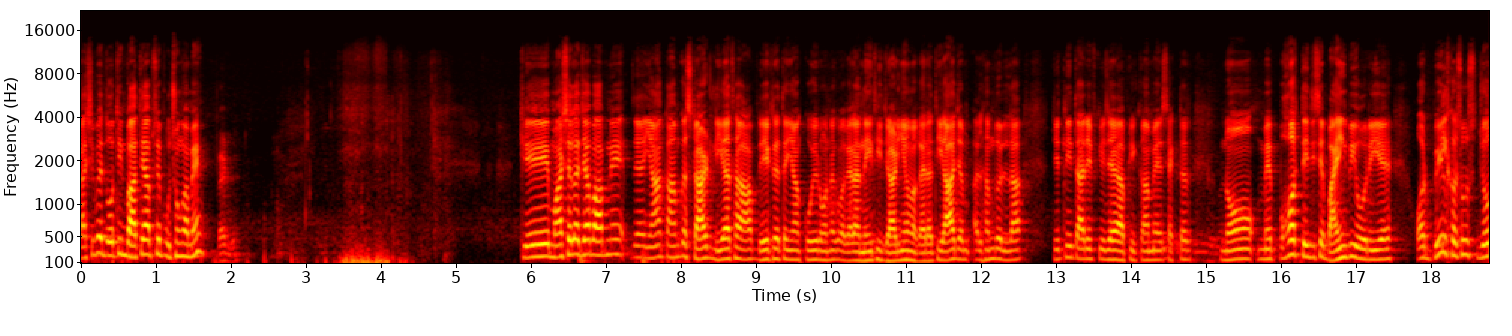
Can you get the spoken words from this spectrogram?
काशी भाई, दो तीन बातें आपसे पूछूँगा मैं। कि माशाल्लाह जब आपने यहाँ काम का स्टार्ट लिया था, आप देख रहे थे यहाँ कोई रौनक वगैरह नहीं थी, झाड़ियाँ वगैरह थी। आज अल्हम्दुलिल्लाह जितनी तारीफ़ की जाए आपकी काम है, सेक्टर नौ में बहुत तेज़ी से बाइंग भी हो रही है और बिलखसूस जो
